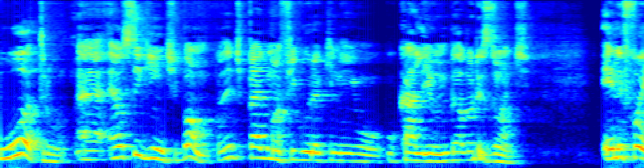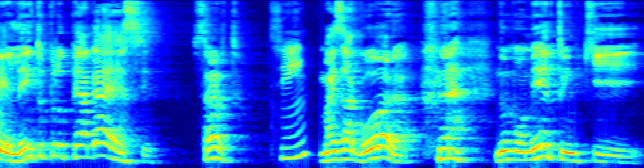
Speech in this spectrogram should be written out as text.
O outro é, é, o seguinte: bom, quando a gente pega uma figura que nem o, o Calil em Belo Horizonte, ele foi eleito pelo PHS, certo? Sim. Mas agora, né, no momento em que,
